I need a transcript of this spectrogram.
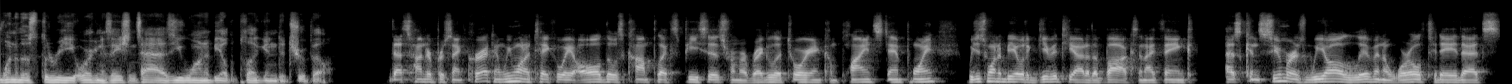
one of those three organizations has. You want to be able to plug into TruePill. That's 100% correct. And we want to take away all those complex pieces from a regulatory and compliance standpoint. We just want to be able to give it to you out of the box. And I think as consumers, we all live in a world today that's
